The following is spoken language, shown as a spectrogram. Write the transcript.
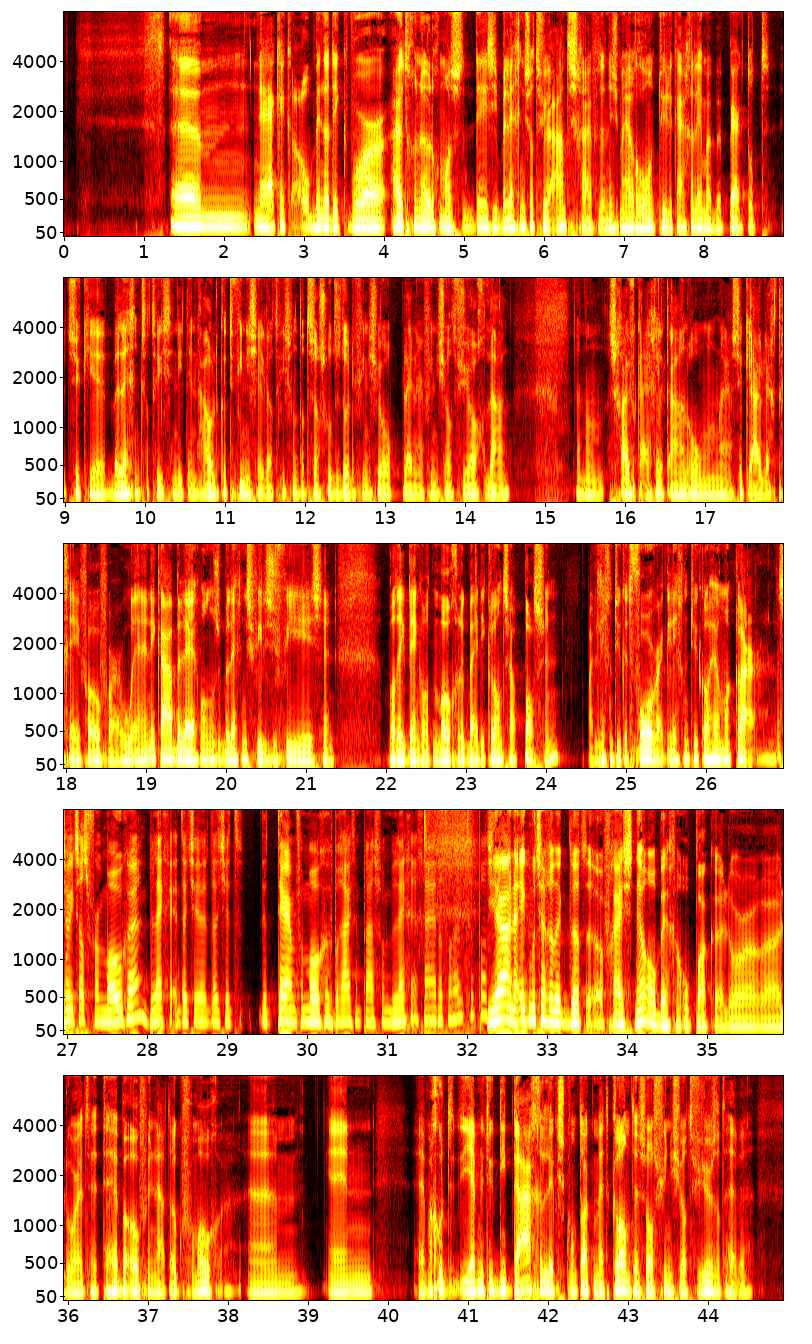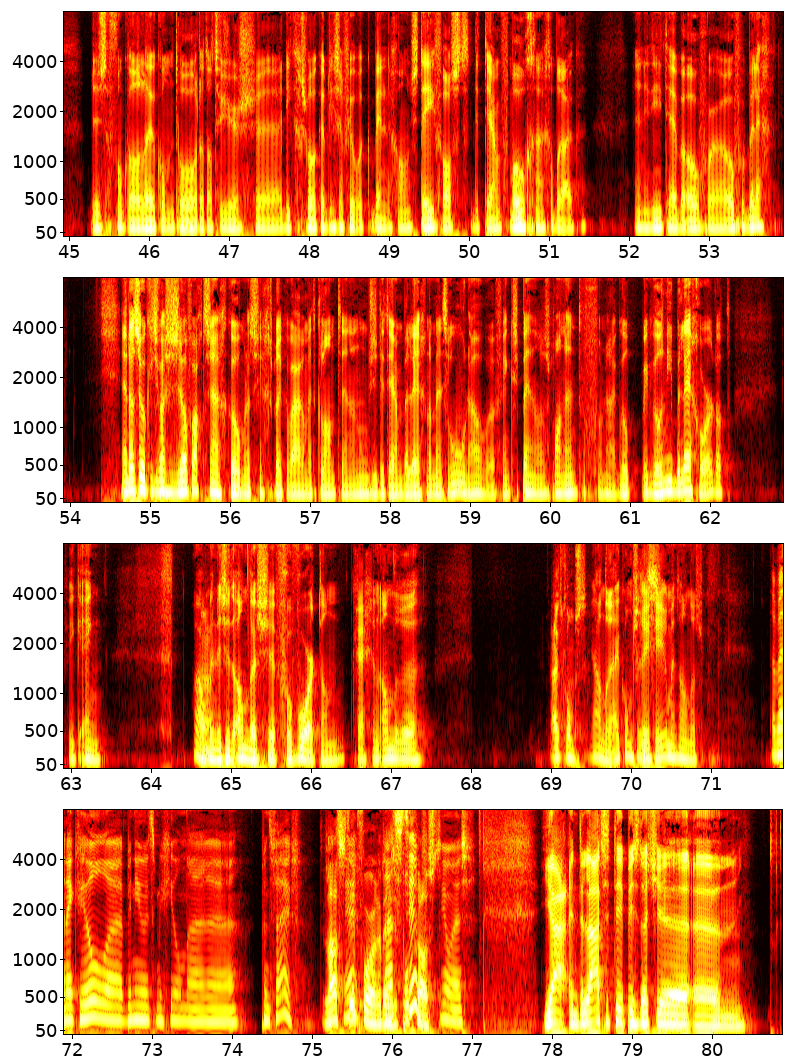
Ehm, nou ja, kijk, op dat ik word uitgenodigd om als deze beleggingsadviseur aan te schuiven, dan is mijn rol natuurlijk eigenlijk alleen maar beperkt tot het stukje beleggingsadvies en niet inhoudelijk het financiële advies, want dat is als goed is door de financieel planner financieel adviseur al gedaan. En dan schuif ik eigenlijk aan om nou ja, een stukje uitleg te geven over hoe NNK belegt, wat onze beleggingsfilosofie is en wat ik denk wat mogelijk bij die klant zou passen. Maar het ligt natuurlijk, het voorwerk ligt natuurlijk al helemaal klaar. Maar zoiets als vermogen, beleggen, dat je, dat je het, de term vermogen gebruikt in plaats van beleggen, ga je dat dan ook toepassen? Ja, nou, ik moet zeggen dat ik dat eh, vrij snel al ben gaan oppakken door, eh, door het te hebben over inderdaad ook vermogen. Ehm, en, eh, maar goed, je hebt natuurlijk niet dagelijks contact met klanten zoals financieel adviseurs dat hebben. Dus dat vond ik wel leuk om te horen dat adviseurs die ik gesproken heb, die zeggen veel, ik ben gewoon stevast de term vermogen gaan gebruiken. En die niet hebben over, over beleggen. En dat is ook iets waar ze zelf achter zijn gekomen. Dat ze in gesprekken waren met klanten en dan noemen ze de term beleggen. En dan mensen, oeh, nou, eh, vind ik spannend, spannend. Of nou, ik wil, ik wil niet beleggen hoor, dat vind ik eng. Maar op het moment dat je het anders uh, verwoordt, dan krijg je een andere, Uitkomst. ja, andere uitkomst. Dus- Reageren met anders. Dan ben ik heel eh, benieuwd, Michiel, naar eh, punt 5. De laatste tip voor deze podcast. jongens. Ja, en de laatste tip is dat je, ehm,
